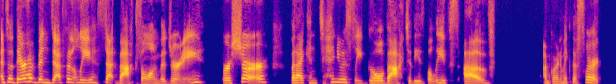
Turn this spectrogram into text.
And so there have been definitely setbacks along the journey for sure. But I continuously go back to these beliefs of, I'm going to make this work.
